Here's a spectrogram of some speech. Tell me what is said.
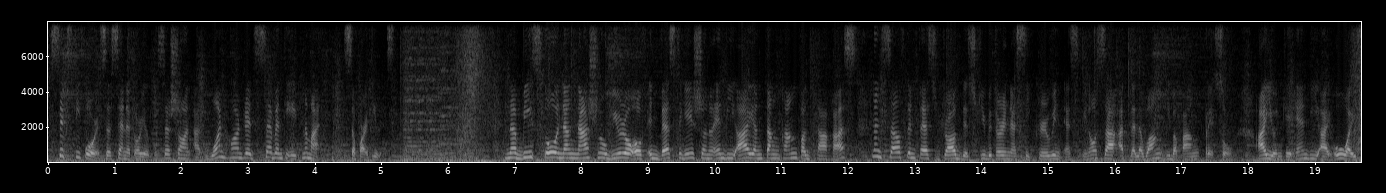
64 sa senatorial position at 178 naman sa party list. Nabisto ng National Bureau of Investigation o NBI ang tangkang pagtakas ng self-confessed drug distributor na si Kerwin Espinosa at dalawang iba pang preso. Ayon kay NBI OIC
